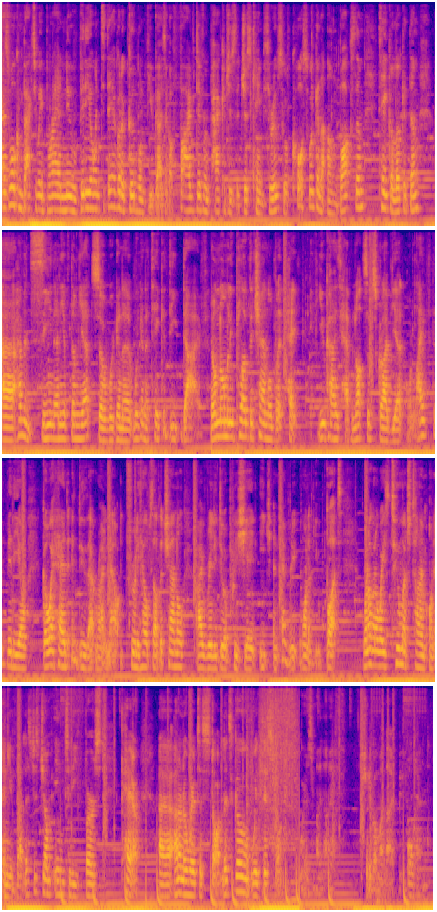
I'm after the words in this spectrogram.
guys, welcome back to a brand new video and today I got a good one for you guys. I got five different packages that just came through so of course we're gonna unbox them, take a look at them. Uh, I haven't seen any of them yet so we're gonna we're gonna take a deep dive. Don't normally plug the channel but hey, if you guys have not subscribed yet or liked the video, go ahead and do that right now. It truly helps out the channel. I really do appreciate each and every one of you but we're not gonna waste too much time on any of that. Let's just jump into the first pair. Uh, I don't know where to start. Let's go with this one. Where's my knife? Should have got my knife beforehand.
